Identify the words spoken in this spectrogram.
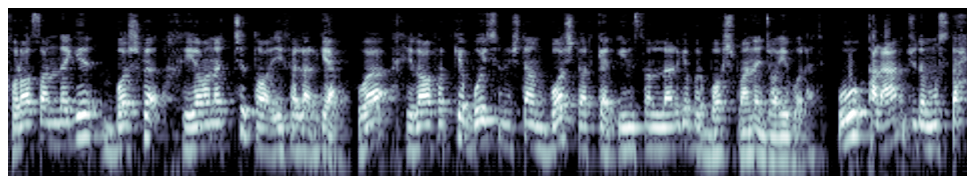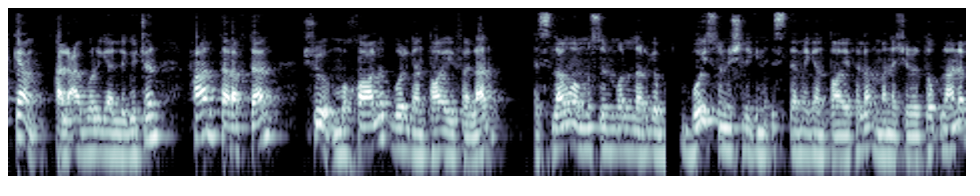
Xurosondagi boshqa xiyonatchi toifalarga va xilofatga bo'ysunishdan bosh tortgan insonlarga bir boshpana joyi bo'ladi. U qal'a juda mustahkam qal'a bo'lganligi uchun har tarafdan shu muxolif bo'lgan toifalar islom va musulmonlarga bo'ysunishligini istamagan toifalar mana shu yerda to'planib,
